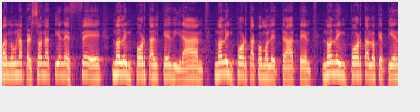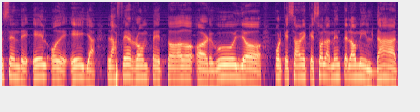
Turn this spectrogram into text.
Cuando una persona tiene fe, no le importa el que dirán, no le importa cómo le traten, no le importa lo que piensen de él o de ella. La fe rompe todo orgullo, porque sabe que solamente la humildad,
